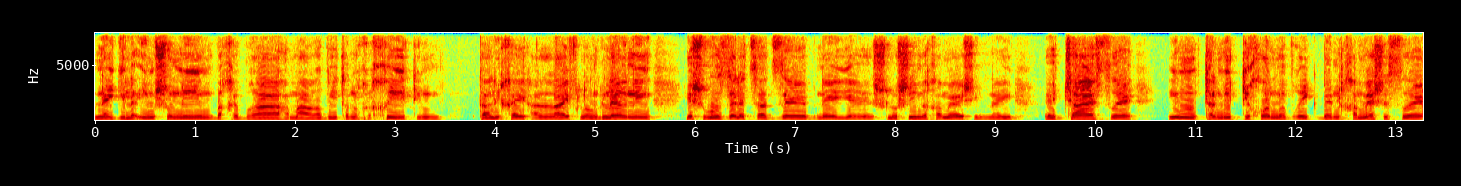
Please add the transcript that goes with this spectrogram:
בני גילאים שונים בחברה המערבית הנוכחית עם תהליכי ה-lifelong learning ישבו זה לצד זה בני 35 עם בני 19 עם תלמיד תיכון מבריק בן 15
